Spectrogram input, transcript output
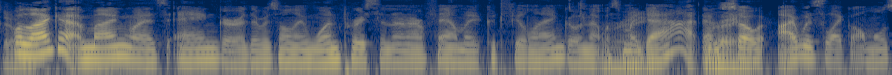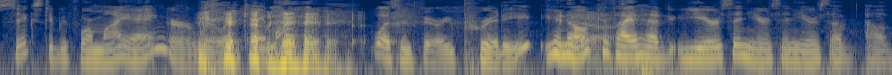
so Well, I got mine was anger. There was only one person in our family that could feel anger, and that was my dad. And Right. so I was like almost sixty before my anger really came up. It wasn't very pretty, you know, because Yeah. I had years and years and years of, of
